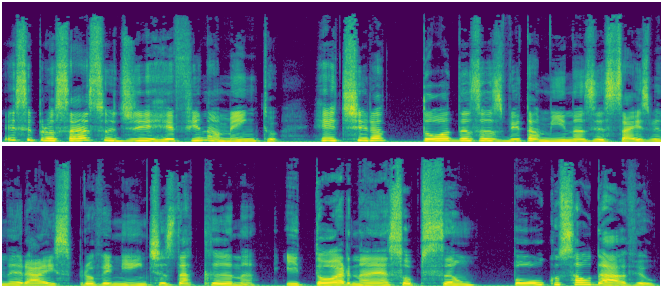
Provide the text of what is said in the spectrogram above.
esse processo de refinamento retira todas as vitaminas e sais minerais provenientes da cana e torna essa opção pouco saudável,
